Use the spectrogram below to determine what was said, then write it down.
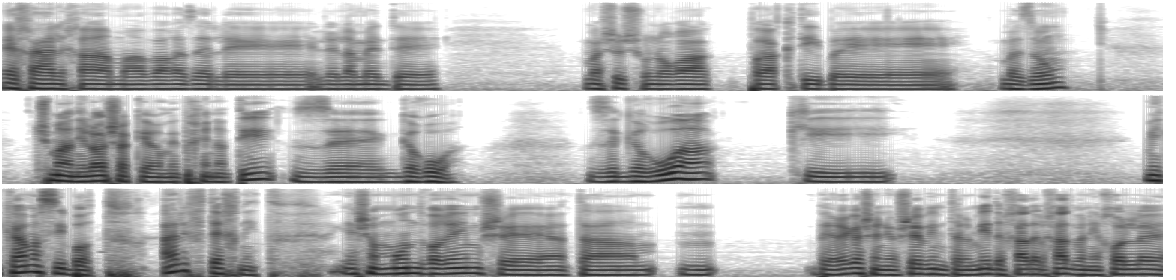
איך היה לך המעבר הזה ל- ללמד אה, משהו שהוא נורא פרקטי ב- בזום? תשמע, אני לא אשקר, מבחינתי זה גרוע. זה גרוע כי... מכמה סיבות. א', טכנית. יש המון דברים שאתה... ברגע שאני יושב עם תלמיד אחד על אחד ואני יכול אה,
